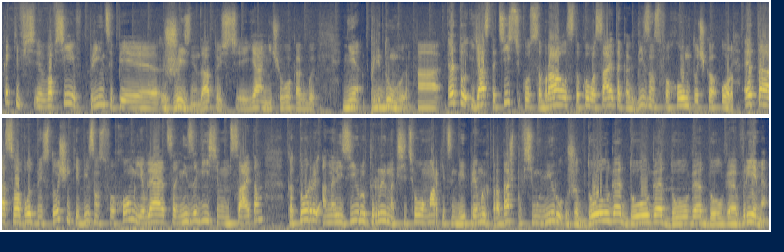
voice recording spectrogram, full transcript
Как и во всей, в принципе, жизни, да, то есть я ничего как бы не придумываю. А, эту я статистику собрал с такого сайта, как businessforhome.org. Это свободный источник, и Business for Home является независимым сайтом, который анализирует рынок сетевого маркетинга и прямых продаж по всему миру уже долгое-долгое-долгое-долгое время.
